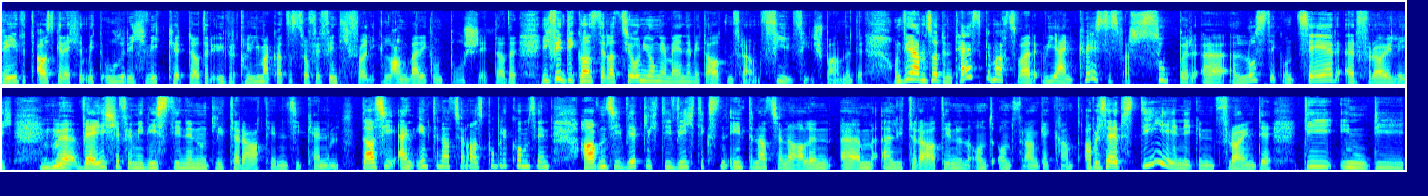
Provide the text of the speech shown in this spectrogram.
redet ausgerechnet mit Ulrich Wickert oder über Klimakatastrophe, finde ich völlig langweilig und Bullshit, oder? Ich finde die Konstellation junge Männer mit alten Frauen viel, viel spannender. Und wir haben so den Test gemacht, es war wie ein Quiz, es war super äh, lustig und sehr erfreulich, mhm. äh, welche Feministinnen und Literatinnen sie kennen. Da sie ein internationales Publikum sind, haben sie wirklich die wichtigsten internationalen ähm, äh, Literatinnen und, und Frauen gekannt. Aber selbst diejenigen Freunde, die in die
